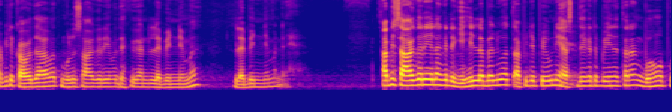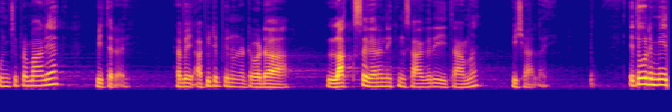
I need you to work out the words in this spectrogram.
අපිට කවදාවත් මුළු සාගරයම දැකගඩ ලැබෙන්නෙම ලැබෙන්නෙම නෑ. අපි සාගරය ළඟට ගිහිල්ල බැලුවත් අපිට පෙවුණේ ඇස් දෙකට පේන තරම් බොහොම පුංචි ප්‍රමාණයක් විතරයි. හැබැයි අපිට පෙනුනට වඩා ලක්ස ගණනකින් සාගරය ඉතාම විශාලයි. එතකොට මේ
